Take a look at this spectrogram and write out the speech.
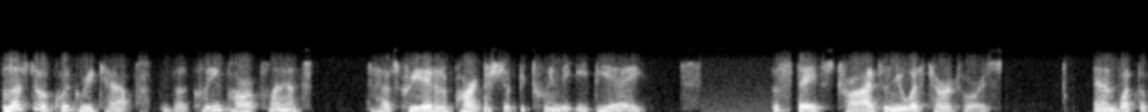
But let's do a quick recap. The Clean Power Plant has created a partnership between the EPA, the states, tribes, and U.S. territories. And what the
